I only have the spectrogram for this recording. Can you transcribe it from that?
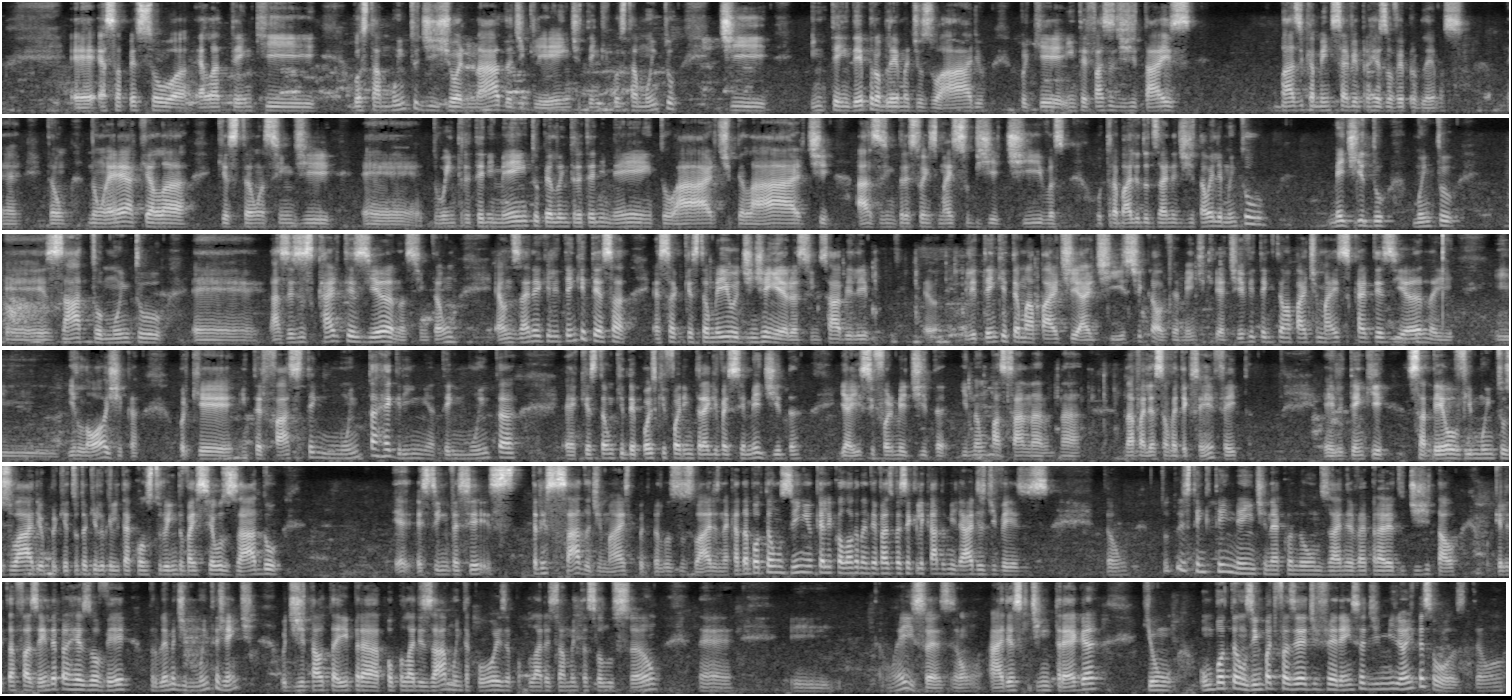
é, essa pessoa ela tem que gostar muito de jornada de cliente, tem que gostar muito de entender problema de usuário, porque interfaces digitais basicamente servem para resolver problemas. Né? Então, não é aquela questão assim de é, do entretenimento pelo entretenimento, a arte pela arte, as impressões mais subjetivas. O trabalho do design digital ele é muito medido, muito é, exato, muito, é, às vezes, cartesiano, assim. Então, é um designer que ele tem que ter essa, essa questão meio de engenheiro, assim, sabe? Ele, ele tem que ter uma parte artística, obviamente, criativa, e tem que ter uma parte mais cartesiana e, e, e lógica, porque interface tem muita regrinha, tem muita é, questão que depois que for entregue vai ser medida, e aí se for medida e não passar na, na, na avaliação vai ter que ser refeita. Ele tem que saber ouvir muito usuário, porque tudo aquilo que ele está construindo vai ser usado, é, assim, vai ser estressado demais pelos usuários, né? Cada botãozinho que ele coloca na interface vai ser clicado milhares de vezes. Então, tudo isso tem que ter em mente, né, quando um designer vai para a área do digital. O que ele está fazendo é para resolver o problema de muita gente. O digital está aí para popularizar muita coisa, popularizar muita solução, né? E, então é isso, é, são áreas de entrega que um, um botãozinho pode fazer a diferença de milhões de pessoas. Então.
